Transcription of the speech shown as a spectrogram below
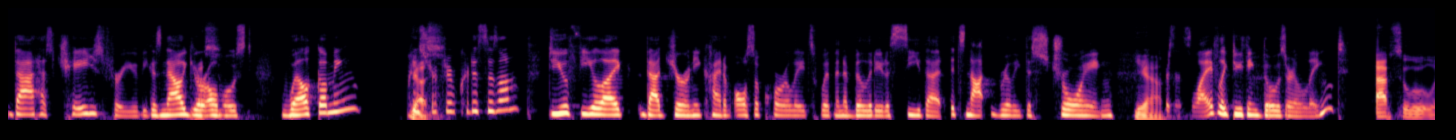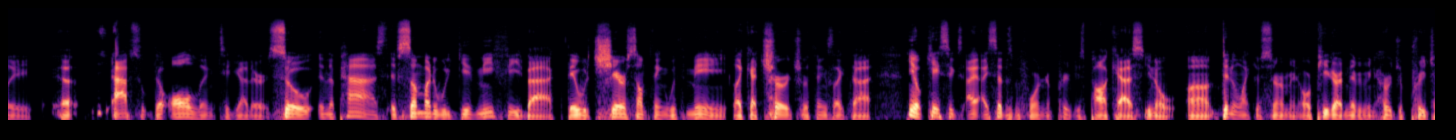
that has changed for you because now you're almost welcoming Yes. constructive criticism? Do you feel like that journey kind of also correlates with an ability to see that it's not really destroying yeah. a person's life? Like do you think those are linked? Absolutely. Uh, absolutely. They're all linked together. So in the past, if somebody would give me feedback, they would share something with me, like at church or things like that. You know, case I, I said this before in a previous podcast. You know, um, didn't like your sermon, or Peter, I've never even heard you preach.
